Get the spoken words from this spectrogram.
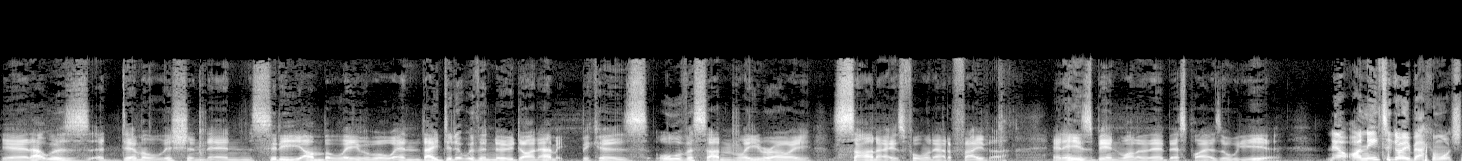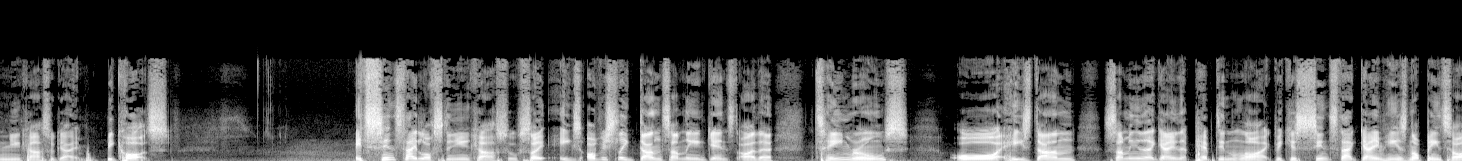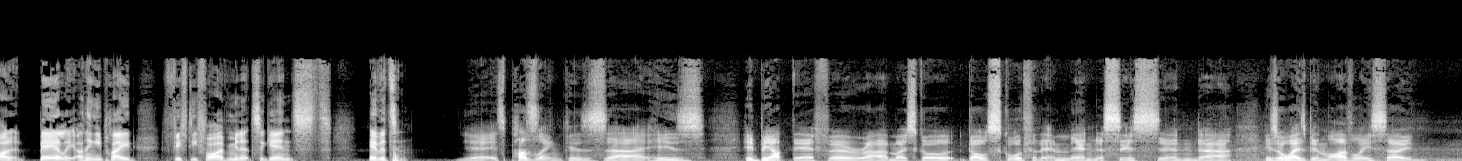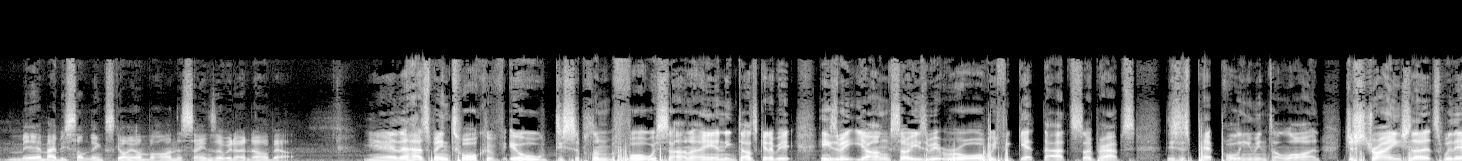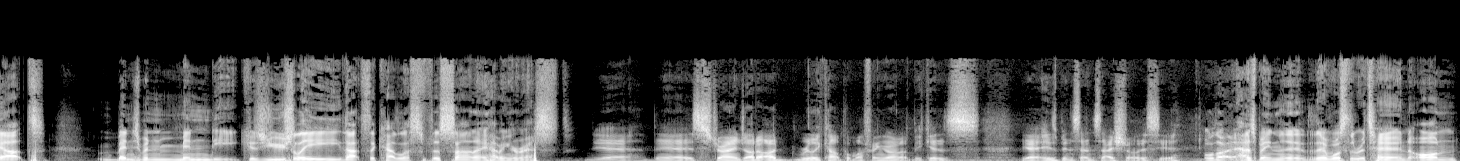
Yeah, that was a demolition, and City unbelievable. And they did it with a new dynamic because all of a sudden Leroy Sane has fallen out of favour, and he's been one of their best players all year. Now, I need to go back and watch the Newcastle game because it's since they lost to Newcastle. So he's obviously done something against either team rules or he's done something in that game that Pep didn't like because since that game he has not been sighted barely. I think he played 55 minutes against Everton. Yeah, it's puzzling because uh, he's he'd be up there for uh, most goal, goals scored for them and assists, and uh, he's always been lively. So yeah, maybe something's going on behind the scenes that we don't know about. Yeah, there has been talk of ill discipline before with Sane, and he does get a bit. He's a bit young, so he's a bit raw. We forget that. So perhaps this is Pep pulling him into line. Just strange that it's without Benjamin Mendy, because usually that's the catalyst for Sane having a rest. Yeah, yeah, it's strange. I, I really can't put my finger on it because, yeah, he's been sensational this year. Although it has been the there was the return on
